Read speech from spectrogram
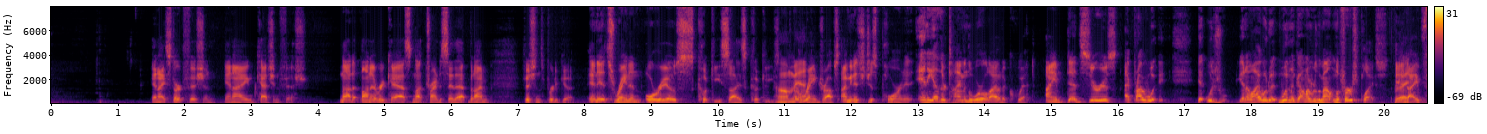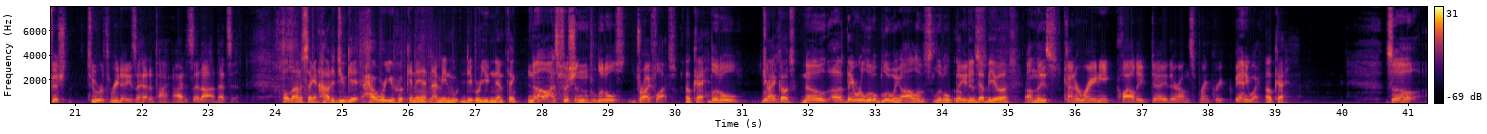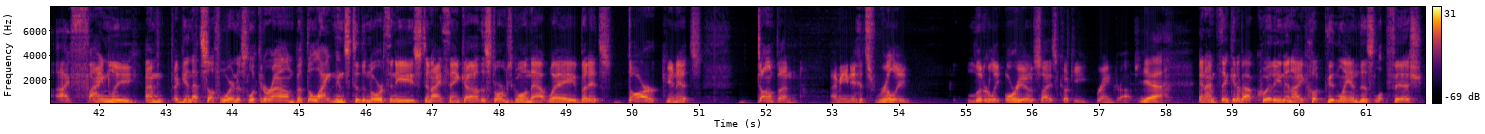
And I start fishing and I'm catching fish. Not on every cast, not trying to say that, but I'm fishing's pretty good. And it's raining Oreos cookie sized cookies. Oh, man. Raindrops. I mean, it's just pouring. At any other time in the world, I would have quit. I am dead serious. I probably would. It was, you know, I would, wouldn't have gone over the mountain in the first place. Right. And I fished two or three days ahead of time. I'd have said, ah, that's it. Hold on a second. How did you get? How were you hooking in? I mean, did, were you nymphing? No, I was fishing little dry flies. Okay. Little. Tricos? No, uh, they were little blue wing olives, little, Little Baetis. BWOs? On this kind of rainy, cloudy day there on the Spring Creek. Anyway, Okay. So I finally, I'm again that self awareness looking around, but the lightning's to the north and east, and I think, oh, the storm's going that way, but it's dark and it's dumping. I mean, it's really, literally Oreo sized cookie raindrops. Yeah. And I'm thinking about quitting, and I hook and land this fish,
